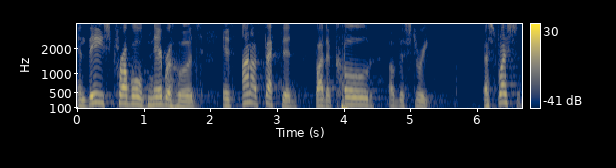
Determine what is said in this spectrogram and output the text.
in these troubled neighborhoods is unaffected by the code of the street, especially,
